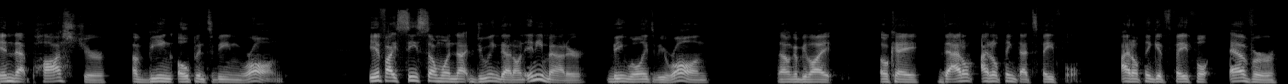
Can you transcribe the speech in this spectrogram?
in that posture of being open to being wrong. If I see someone not doing that on any matter, being willing to be wrong, then I'm going to be like, okay, that I don't, I don't think that's faithful. I don't think it's faithful ever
